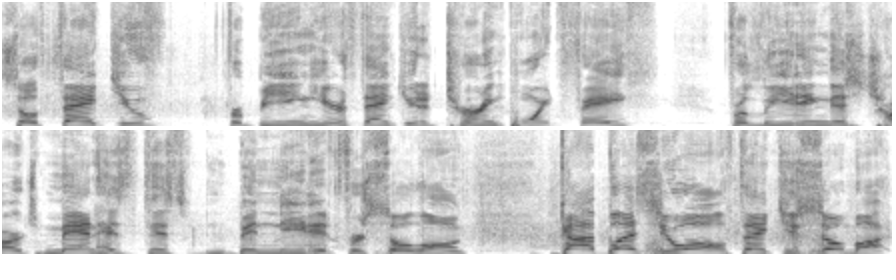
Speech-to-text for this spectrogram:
So, thank you for being here. Thank you to Turning Point Faith for leading this charge. Man, has this been needed for so long. God bless you all. Thank you so much.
